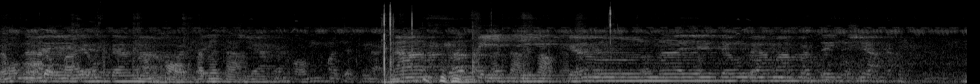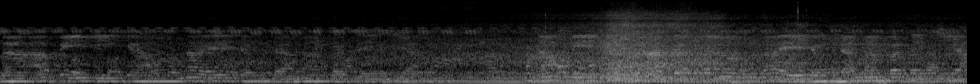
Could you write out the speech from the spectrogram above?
น้ำหอมดอกไม้น้ำหอมครับอาจารย์นาสปิติกังไอตุงดามปฏิจานาปีติกังไอตุงธรรมปฏิจานาปิติสัจกังไอตุงธรรมปฏิจา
